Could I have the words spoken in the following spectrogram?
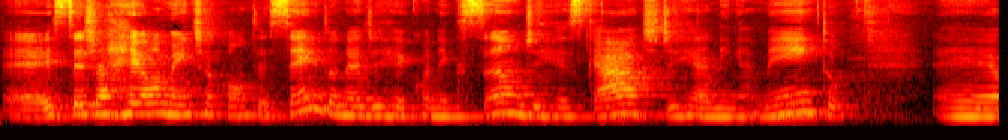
é, esteja realmente acontecendo, né, de reconexão, de resgate, de realinhamento, é,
